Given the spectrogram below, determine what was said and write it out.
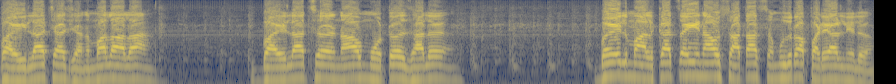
बैलाच्या जन्माला आला. बैलाचं नाव मोठं झालं. बैल मालकाचंही नाव साता समुद्रा पड्याला नेलं.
